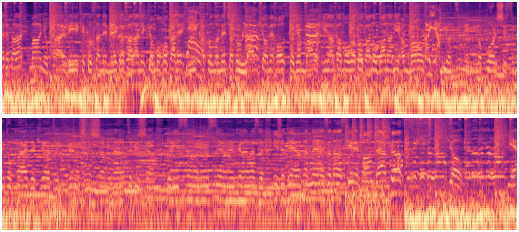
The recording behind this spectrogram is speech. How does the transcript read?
いってらっしゃいでただいまにお帰り結構3年目からからに今日も他でいい過去のねちゃんとラップ表面ホストに舞う田舎者とかの罠にハモる日は常に登り沈みと書いて今日というの新書見慣れてビジョン理想の風船を膨らます印象ではねその好きに飛んでく Yo Yeah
